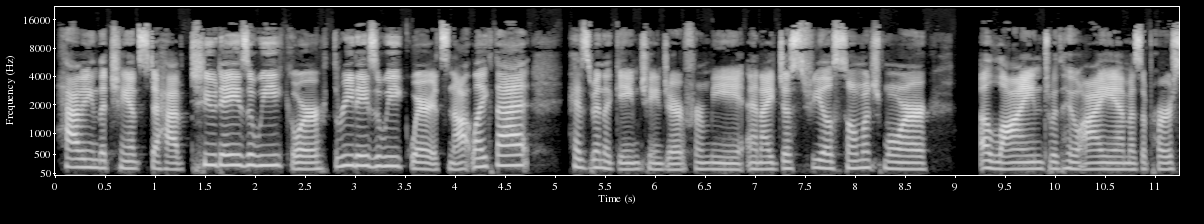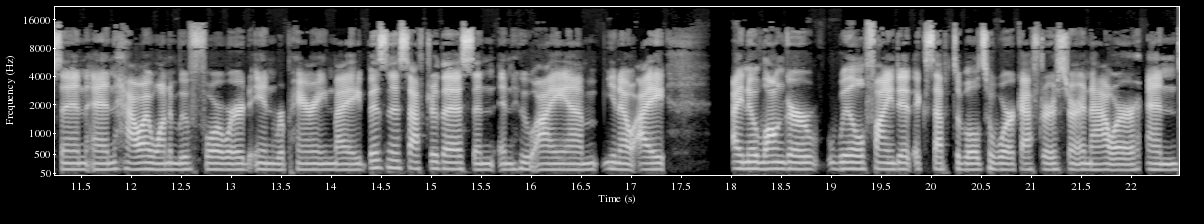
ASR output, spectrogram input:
having the chance to have two days a week or three days a week where it's not like that has been a game changer for me. And I just feel so much more aligned with who I am as a person and how I want to move forward in repairing my business after this and and who I am. You know, I I no longer will find it acceptable to work after a certain hour and,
